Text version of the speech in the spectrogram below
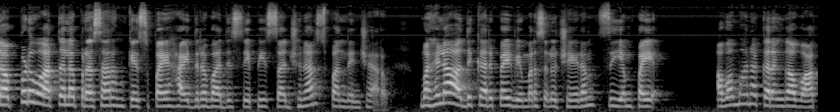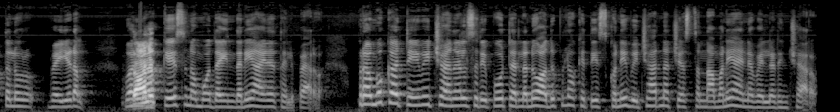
తప్పుడు వార్తల ప్రసారం కేసుపై హైదరాబాద్ సిపి సజ్జనార్ స్పందించారు. మహిళా అధికారిపై విమర్శలు చేయడం సీఎంపై అవమానకరంగా వార్తలు వేయడం వల్ల కేసు నమోదైందని ఆయన తెలిపారు. ప్రముఖ టీవీ ఛానల్స్ రిపోర్టర్లను అదుపులోకి తీసుకుని విచారణ చేస్తున్నామని ఆయన వెల్లడించారు.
